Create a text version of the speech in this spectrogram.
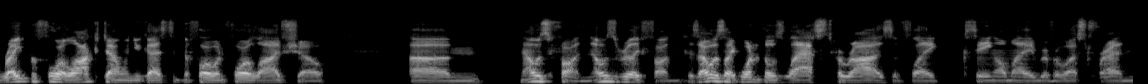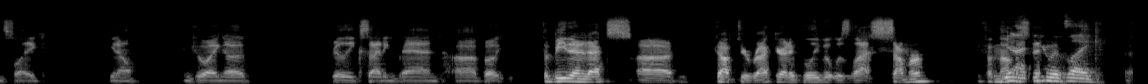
right before lockdown when you guys did the 414 live show um that was fun that was really fun because that was like one of those last hurrahs of like seeing all my river west friends like you know enjoying a really exciting band uh but the Beat Index uh, dropped your record. I believe it was last summer, if I'm not yeah, I think it was like uh,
